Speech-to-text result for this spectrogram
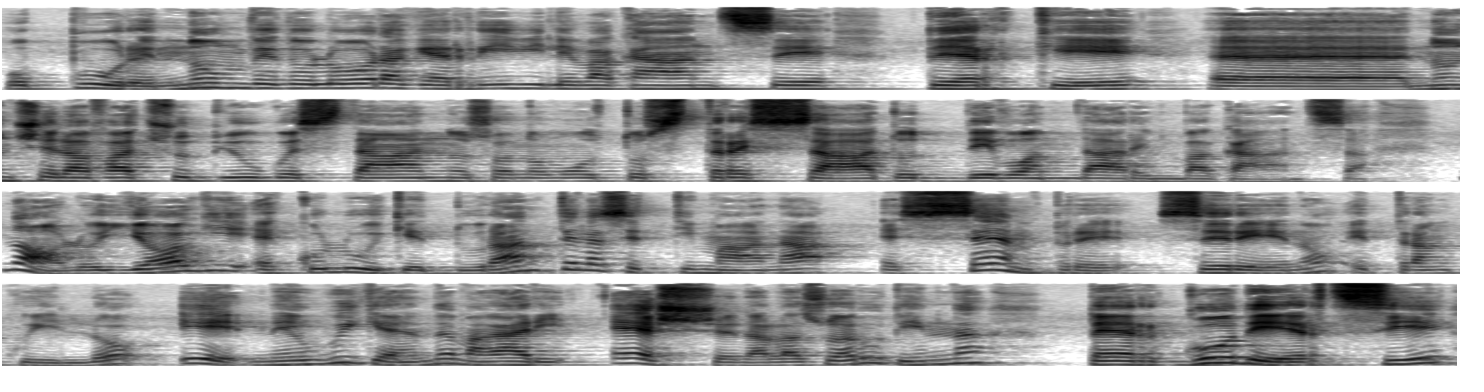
Oppure non vedo l'ora che arrivi le vacanze perché eh, non ce la faccio più quest'anno sono molto stressato devo andare in vacanza. No lo yogi è colui che durante la settimana è sempre sereno e tranquillo e nel weekend magari esce dalla sua routine per godersi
